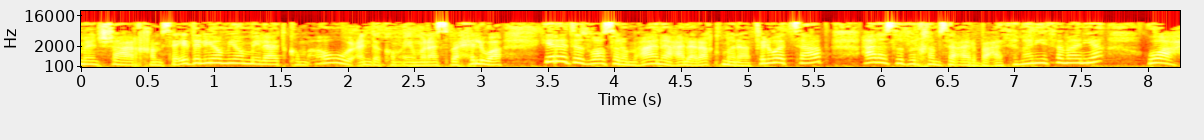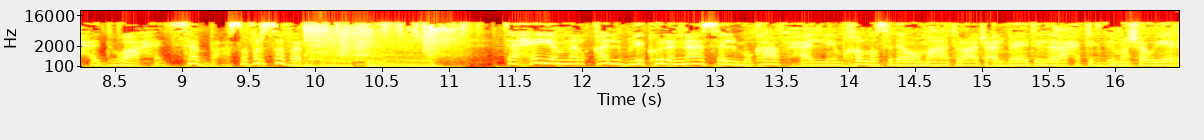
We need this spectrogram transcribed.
من شهر 5 إذا اليوم يوم ميلادكم أو عندكم أي مناسبة حلوة يا ريت تتواصلوا معنا على رقمنا في الواتساب على 05488 11700 تحية من القلب لكل الناس المكافحة اللي مخلصة دوامات وراجعة البيت اللي راح تقضي مشاوير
